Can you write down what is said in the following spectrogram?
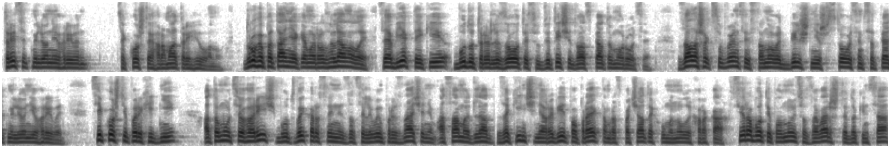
30 мільйонів гривень це кошти громад регіону. Друге питання, яке ми розглянули, це об'єкти, які будуть реалізовуватись у 2025 році. Залишок субвенцій становить більш ніж 185 мільйонів гривень. Ці кошти перехідні, а тому цьогоріч будуть використані за цільовим призначенням, а саме для закінчення робіт по проектам, розпочатих у минулих роках. Всі роботи плануються завершити до кінця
